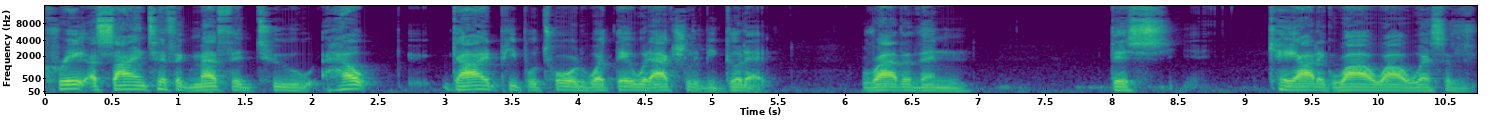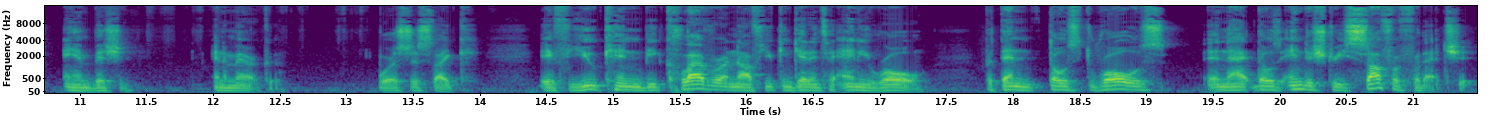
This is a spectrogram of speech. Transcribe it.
create a scientific method to help guide people toward what they would actually be good at rather than this chaotic wild wild west of ambition in America where it's just like if you can be clever enough, you can get into any role. But then those roles and that those industries suffer for that shit.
